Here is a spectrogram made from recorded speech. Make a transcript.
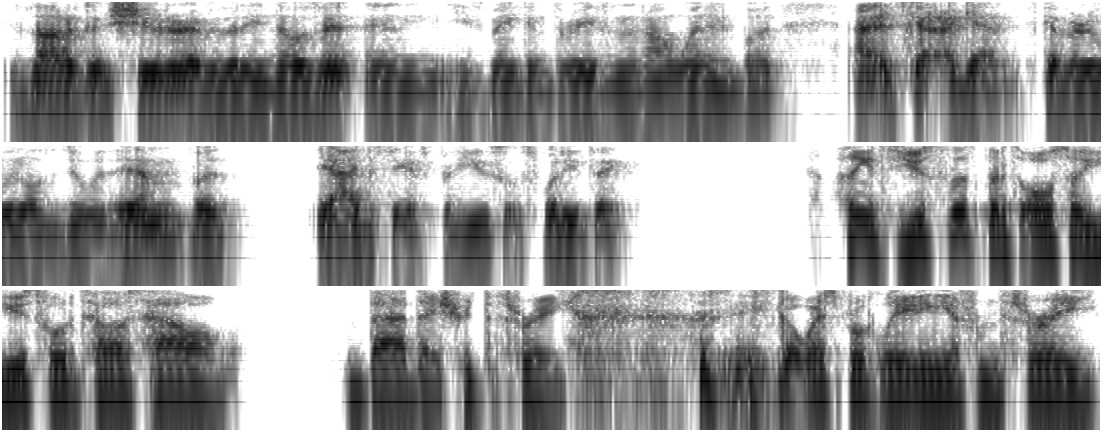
he's not a good shooter. Everybody knows it, and he's making threes and they're not winning. But it's got again, it's got very little to do with him. But yeah, I just think it's pretty useless. What do you think? I think it's useless, but it's also useful to tell us how bad they shoot the three. You've got Westbrook leading you from three.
